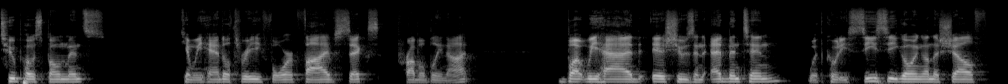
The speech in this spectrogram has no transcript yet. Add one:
two postponements. Can we handle three, four, five, six? Probably not. But we had issues in Edmonton with Cody Ceci going on the shelf.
